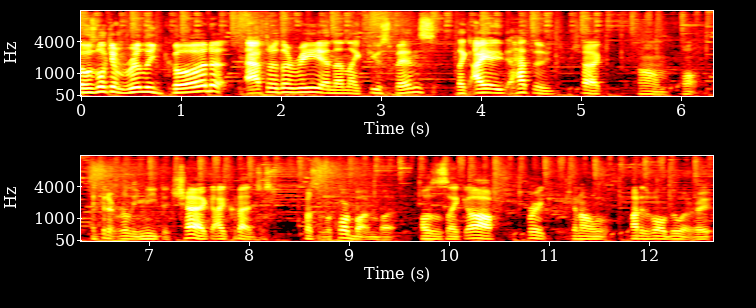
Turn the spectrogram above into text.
it was looking really good after the re and then like few spins. Like I had to check. Um, well, I didn't really need to check. I could have just pressed the record button, but I was just like, oh, freak, you know, might as well do it, right?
